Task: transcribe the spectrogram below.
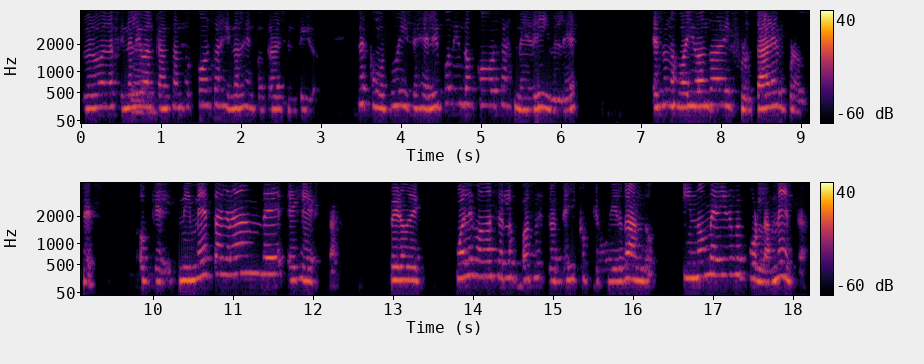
Luego al final iba alcanzando cosas y no les encontraba el sentido. Entonces, como tú dices, el ir poniendo cosas medibles, eso nos va ayudando a disfrutar el proceso. Ok, mi meta grande es esta, pero de cuáles van a ser los pasos estratégicos que voy a ir dando y no medirme por la meta,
